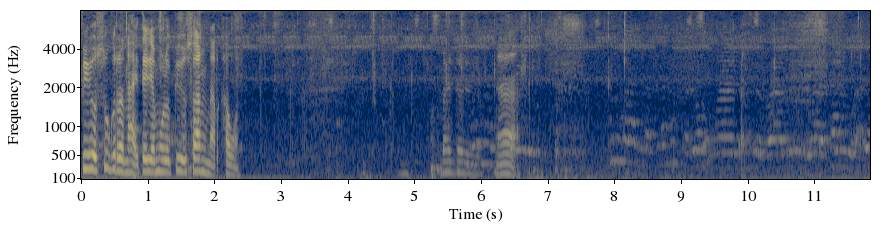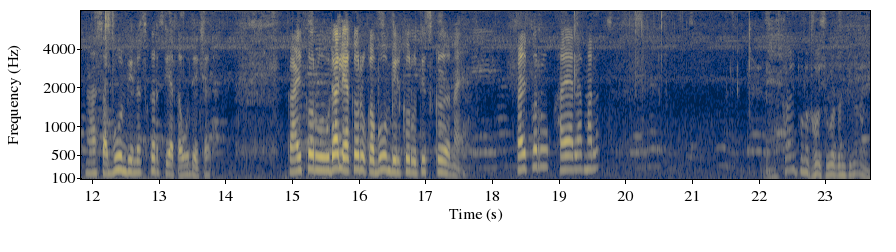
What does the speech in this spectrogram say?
पिऊ सुग्र नाही त्याच्यामुळं पिऊ सांगणार खाऊन. हा. असा बोंबीलच करते आता उद्याच्याला. काय करू? डाल्या करू का? बोंबील करू तीच कळ नाही. काय करू खायला मला? काय तुला खाऊशी वाटन ती काय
